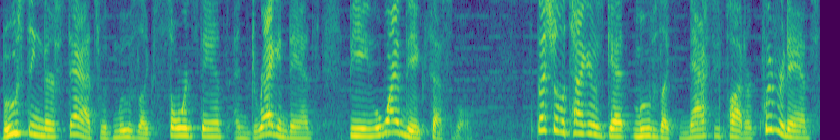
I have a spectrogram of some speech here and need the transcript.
boosting their stats with moves like Swords Dance and Dragon Dance being widely accessible. Special attackers get moves like Nasty Plot or Quiver Dance,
